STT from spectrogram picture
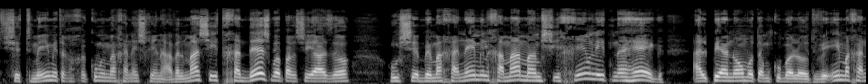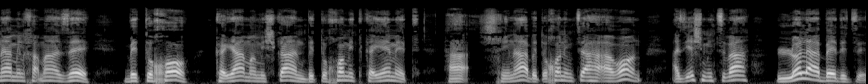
שטמאים יתרחקו ממחנה שכינה, אבל מה שהתחדש בפרשייה הזו, הוא שבמחנה מלחמה ממשיכים להתנהג על פי הנורמות המקובלות, ואם מחנה המלחמה הזה, בתוכו קיים המשכן, בתוכו מתקיימת השכינה, בתוכו נמצא הארון, אז יש מצווה לא לאבד את זה,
